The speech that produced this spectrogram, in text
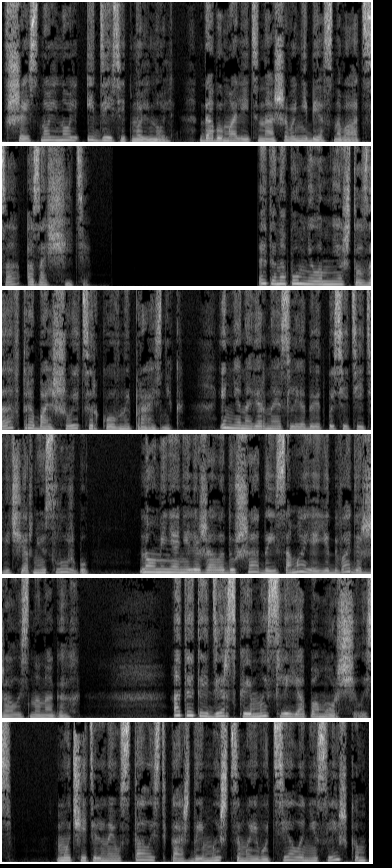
в 6.00 и 10.00, дабы молить нашего Небесного Отца о защите». Это напомнило мне, что завтра большой церковный праздник, и мне, наверное, следует посетить вечернюю службу — но у меня не лежала душа, да и сама я едва держалась на ногах. От этой дерзкой мысли я поморщилась. Мучительная усталость каждой мышцы моего тела не слишком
